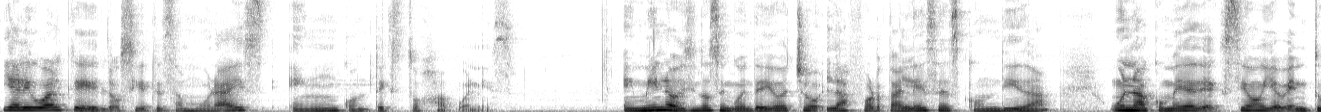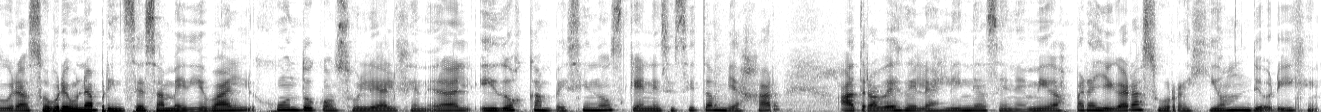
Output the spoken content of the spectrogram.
y al igual que Los Siete Samuráis en un contexto japonés. En 1958, La Fortaleza Escondida, una comedia de acción y aventura sobre una princesa medieval junto con su leal general y dos campesinos que necesitan viajar a través de las líneas enemigas para llegar a su región de origen.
